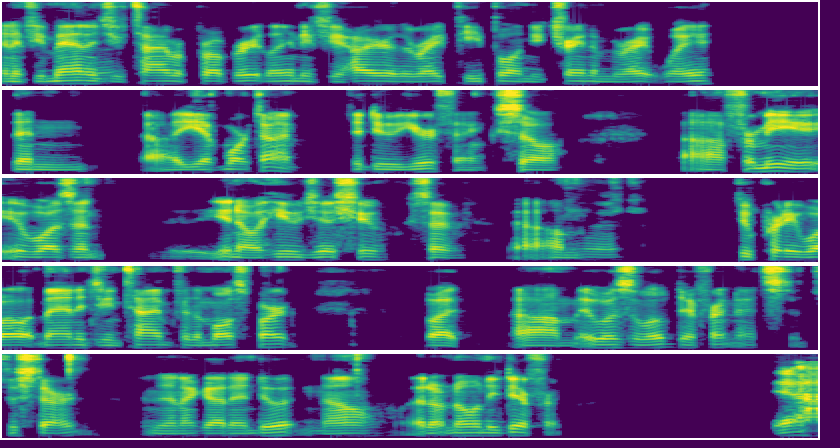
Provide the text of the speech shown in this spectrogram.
And if you manage mm-hmm. your time appropriately and if you hire the right people and you train them the right way, then uh, you have more time to do your thing. So uh, for me, it wasn't, you know, a huge issue. So um, mm-hmm. do pretty well at managing time for the most part, but um, it was a little different at, to start. And then I got into it, and now I don't know any different. Yeah.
